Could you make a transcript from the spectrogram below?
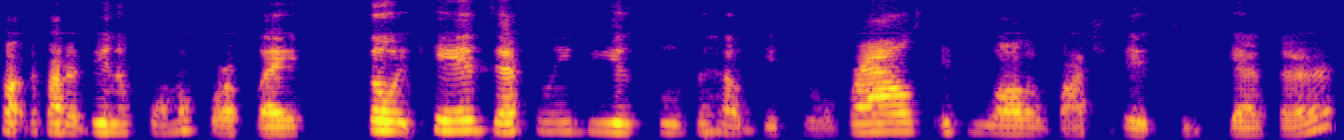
talked about it being a form of foreplay. So it can definitely be a tool to help get you aroused if you all are watching it together.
